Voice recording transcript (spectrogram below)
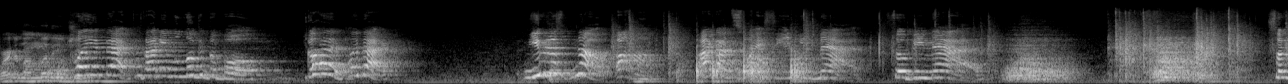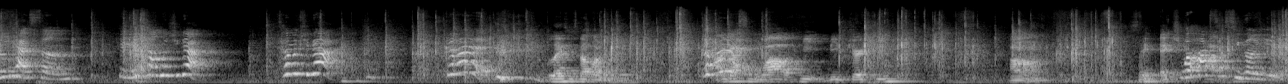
Word to my mother. Play it back, because I didn't even look at the bowl. Go ahead, play back. You just, no, uh-uh. I got spicy and he's mad. So be mad. So he has some. Here, you tell him what you got. Tell him what you got. Go ahead. Lacey, stop on me. Go I got some wild heat beef jerky. Um, say extra. What hot sauce you gonna use?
